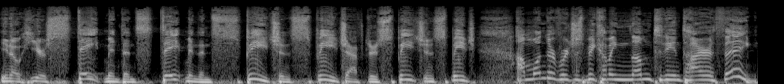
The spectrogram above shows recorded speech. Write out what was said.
you know, hear statement and statement and speech and speech after speech and speech. I'm wondering if we're just becoming numb to the entire thing,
